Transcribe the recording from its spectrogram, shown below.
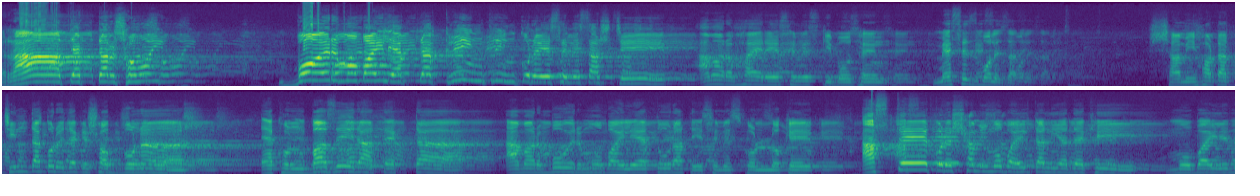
রাত একটার সময় বইয়ের মোবাইল একটা ক্রিং ক্রিং করে এসএমএস আসছে। আমার ভাইয়ের এসএমএস কি বোঝেন? মেসেজ বলে যাবে। স্বামী হঠাৎ চিন্তা করে দেখে সর্বনাশ। এখন বাজে রাত একটা। আমার বউয়ের মোবাইলে এত রাতে এসএমএস করল কে? আস্তে করে স্বামী মোবাইলটা নিয়ে দেখে, মোবাইলের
